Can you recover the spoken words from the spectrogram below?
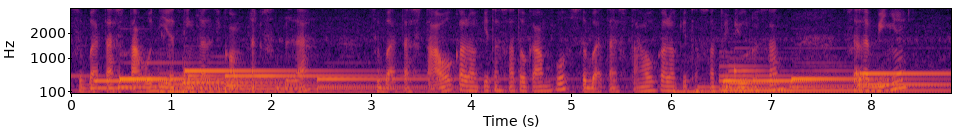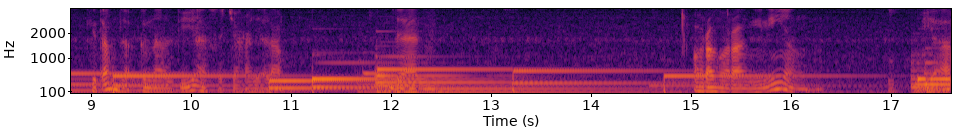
sebatas tahu dia tinggal di kompleks sebelah sebatas tahu kalau kita satu kampus sebatas tahu kalau kita satu jurusan. Selebihnya kita nggak kenal dia secara dalam. Dan orang-orang ini yang ya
